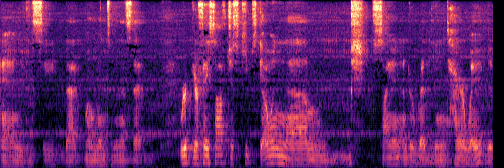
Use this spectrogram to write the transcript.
And you can see that momentum, and that's that rip your face off, just keeps going. Um, cyan under red the entire way. It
